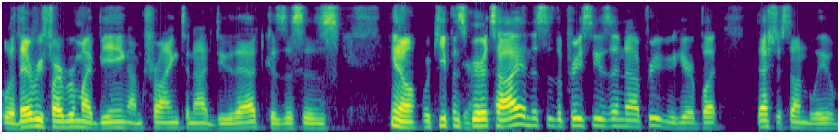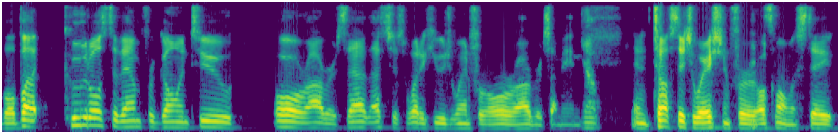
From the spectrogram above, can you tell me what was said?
with every fiber of my being, I'm trying to not do that because this is, you know, we're keeping Yeah. spirits high, and this is the preseason uh, preview here. But that's just unbelievable. But kudos to them for going to Oral Roberts. That that's just what a huge win for Oral Roberts. I mean, Yep. in a tough situation for It's- Oklahoma State.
